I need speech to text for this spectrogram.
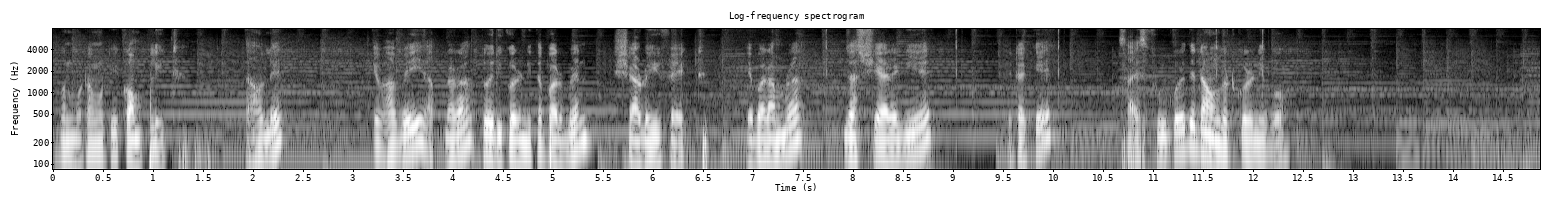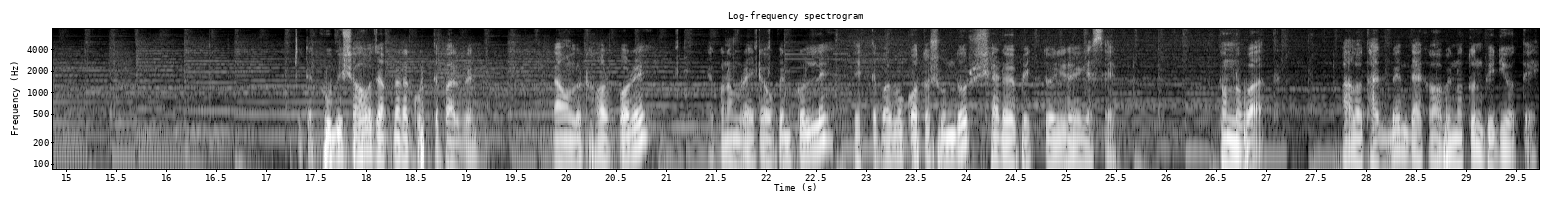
এখন মোটামুটি কমপ্লিট তাহলে এভাবেই আপনারা তৈরি করে নিতে পারবেন শ্যাডো ইফেক্ট এবার আমরা জাস্ট শেয়ারে গিয়ে এটাকে সাইজ ফুল করে দিয়ে ডাউনলোড করে নিব। এটা খুবই সহজ, আপনারা করতে পারবেন। ডাউনলোড হওয়ার পরে এখন আমরা এটা ওপেন করলে দেখতে পারব কত সুন্দর শ্যাডো এফেক্ট তৈরি হয়ে গেছে। ধন্যবাদ। ভালো থাকবেন, দেখা হবে নতুন ভিডিওতে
